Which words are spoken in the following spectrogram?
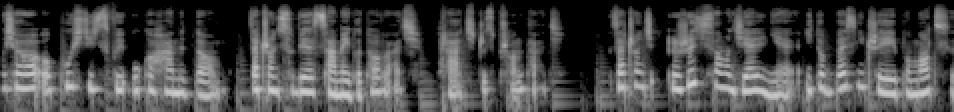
Musiała opuścić swój ukochany dom, zacząć sobie samej gotować, prać czy sprzątać, zacząć żyć samodzielnie i to bez niczyjej pomocy.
